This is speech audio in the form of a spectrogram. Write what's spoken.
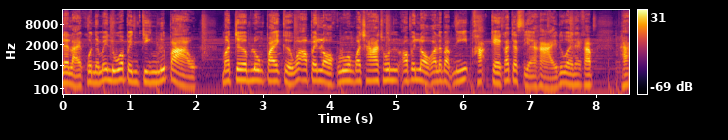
หลาย ๆ คนยังไม่รู้ว่าเป็นจริงหรือเปล่า มาเจิมลงไปเกิดว่าเอาไปหลอกลวงประชาชน เอาไปหลอกอะไรแบบนี้ พระแกก็จะเสียหายด้วยนะครับ พระ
